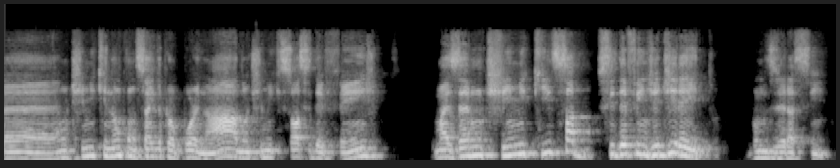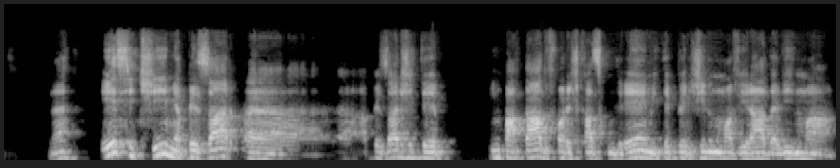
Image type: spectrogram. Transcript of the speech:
é um time que não consegue propor nada, um time que só se defende, mas era um time que se defendia direito, vamos dizer assim, né? Esse time, apesar, é, apesar de ter empatado fora de casa com o Grêmio, ter perdido numa virada ali numa,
